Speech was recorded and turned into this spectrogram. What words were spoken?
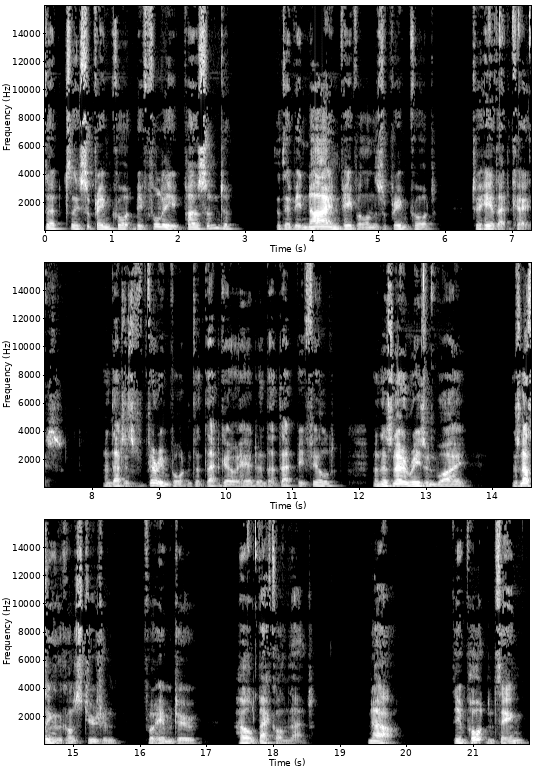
that the Supreme Court be fully personed, that there be nine people on the Supreme Court to hear that case. And that is very important that that go ahead and that that be filled. And there's no reason why there's nothing in the Constitution for him to hold back on that. Now, the important thing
